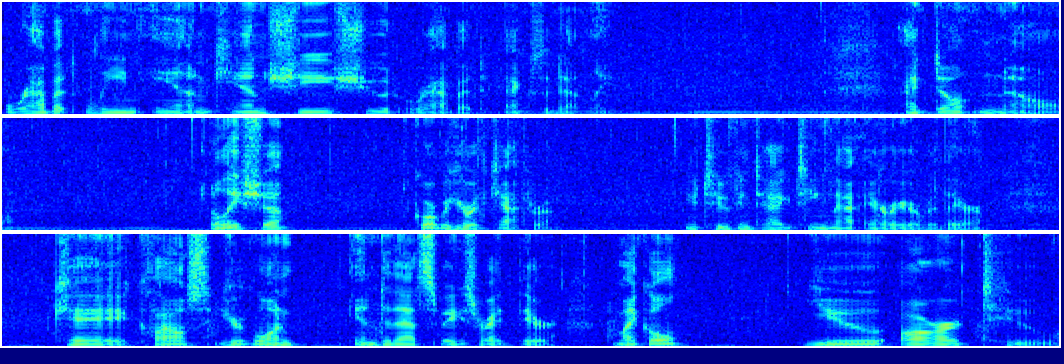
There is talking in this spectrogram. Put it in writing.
Rabbit lean in? Can she shoot Rabbit accidentally? I don't know. Alicia, Go over here with Cathra. You two can tag team that area over there. Okay, Klaus, you're going into that space right there. Michael, you are two.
